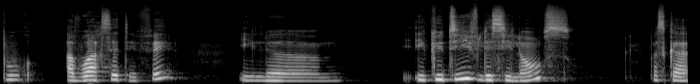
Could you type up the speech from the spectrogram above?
pour avoir cet effet, il, il cultive les silences, parce que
